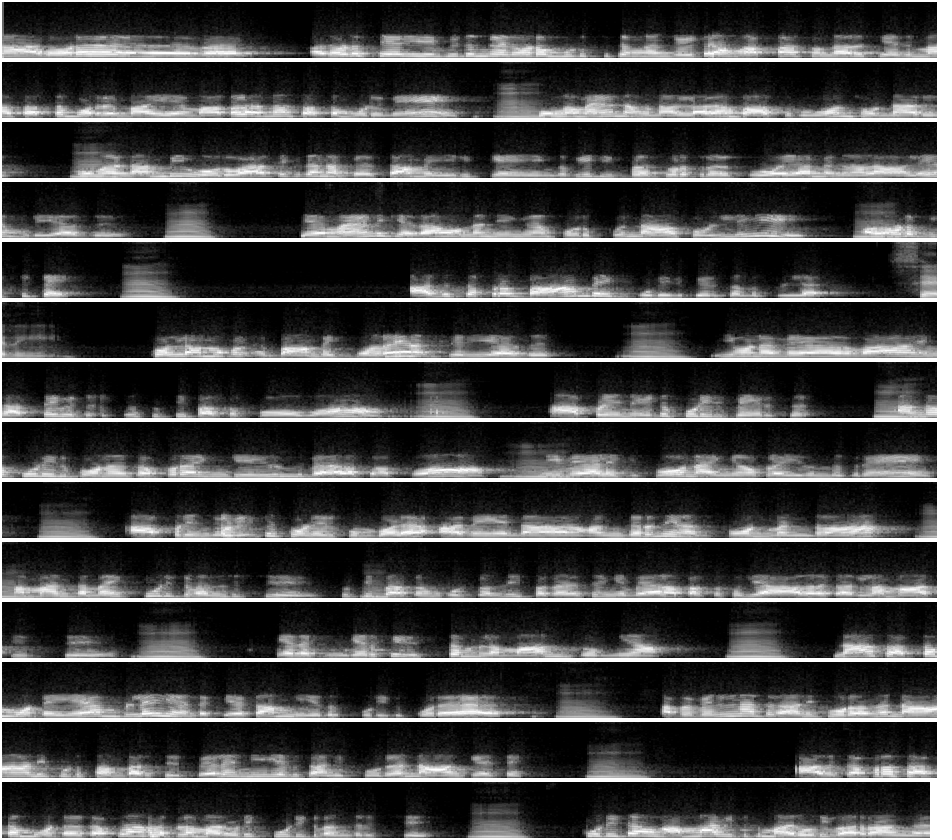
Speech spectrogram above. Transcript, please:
அதோட அதோட சரி விடுங்க இதோட முடிச்சுக்கங்கன்னு சொல்லிட்டு அவங்க அப்பா சொன்னாரு. சரிம்மா சத்தம் போடுறேம்மா. என் மகளை தான் சத்தம் போடுவேன். உங்க மேல நாங்க நல்லா தான் பாத்துக்குவோம்னு சொன்னாரு. உங்களை நம்பி ஒரு வாரத்துக்கு தான் நான் பேசாம இருக்கேன். எங்க வீடு இவ்வளவு தூரத்துல இருக்கு. ஓயாம எங்களால அலைய முடியாது. என் மகனுக்கு ஏதாவது ஒண்ணு நீங்க தான் பொறுப்புன்னு நான் சொல்லி அதோட விட்டுட்டேன். அதுக்கப்புறம் பாம்பேக்கு கூட்டிட்டு போயிருக்கு அந்த பிள்ளை. சரி. சொல்லாம பாம்பேக்கு போனா எனக்கு தெரியாது. இவனை வே வா எங்க அத்தை வீட்டுக்கு சுத்தி பார்க்க போவோம். அப்படின்னு சொல்லிட்டு கூட்டிட்டு போயிருக்கு. அங்க கூட்டிட்டு போனதுக்கு அப்புறம் இங்க இருந்து வேலை பார்ப்போம். நீ வேலைக்கு போ நான் இங்க இருந்துக்கிறேன். ம். அப்படின்னு சொல்லிட்டு சொல்லியிருக்கும் போல அவன் நான் அங்க இருந்து எனக்கு ஃபோன் பண்றான். அம்மா இந்த மாதிரி கூட்டிட்டு வந்துச்சு. சுத்தி பார்க்க கூட்டிட்டு வந்து இப்ப கடைசி இங்க வேலை பார்க்க சொல்லி ஆதார் கார்டு எல்லாம் மாத்திடுச்சு. எனக்கு இங்க இருக்க இஷ்டம் இல்லம்மான்னு சொன்னியான் நான் சத்தம் போட்டேன். ஏன் பிள்ளை என்கிட்ட கேட்காம நீ எதுக்கு கூட்டிட்டு போற? அப்ப வெளிநாட்டுக்கு அனுப்பி விடுறாங்க நான் அனுப்பிவிட்டு சம்பாரிச்சிருப்பேல நீ எதுக்கு அனுப்பி விடுற? நான் கேட்டேன். அதுக்கப்புறம் சத்தம் போட்டதுக்கு அப்புறம் அந்த பிள்ளை மறுபடியும் கூட்டிட்டு வந்துருச்சு. கூட்டிட்டு அவங்க அம்மா வீட்டுக்கு மறுபடியும் வர்றாங்க.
